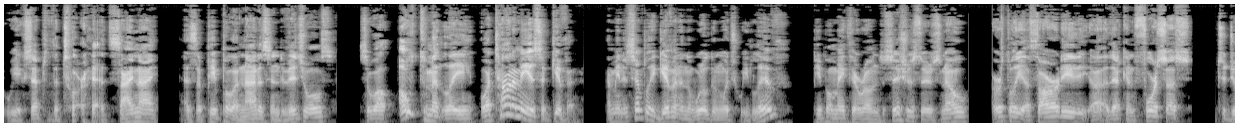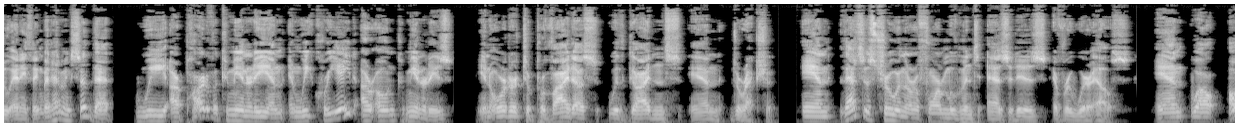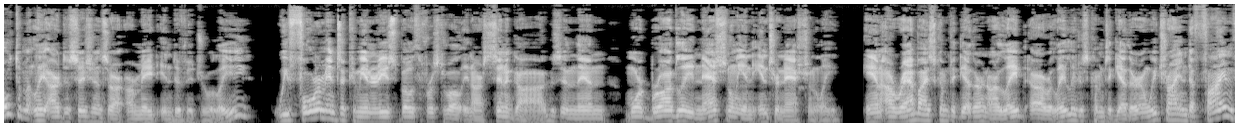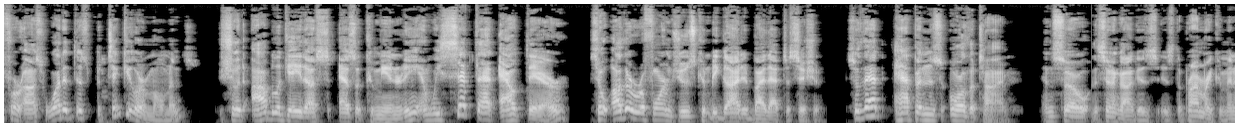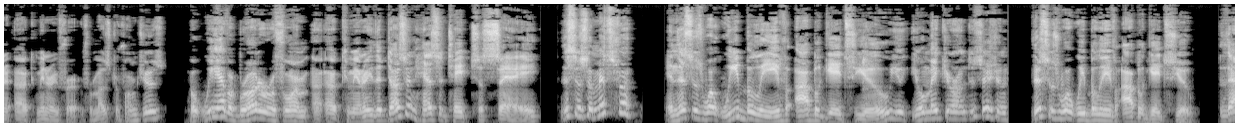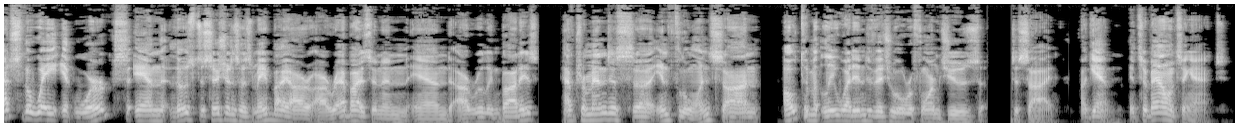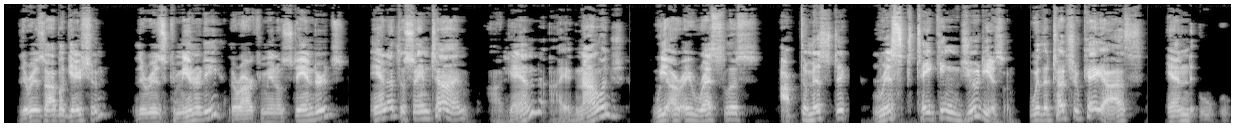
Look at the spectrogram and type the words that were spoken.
We accepted the Torah at Sinai as a people and not as individuals. So while ultimately autonomy is a given, I mean, it's simply a given in the world in which we live. People make their own decisions. There's no earthly authority uh, that can force us to do anything. But having said that, we are part of a community and, and we create our own communities in order to provide us with guidance and direction. And that's as true in the reform movement as it is everywhere else. And while ultimately our decisions are, are made individually, we form into communities both, first of all, in our synagogues and then more broadly, nationally and internationally. And our rabbis come together and our lay, our lay leaders come together and we try and define for us what at this particular moment should obligate us as a community. And we set that out there so other Reform Jews can be guided by that decision. So that happens all the time. And so the synagogue is, is the primary communi- uh, community for, for most Reform Jews. But we have a broader Reform uh, uh, community that doesn't hesitate to say, this is a mitzvah. And this is what we believe obligates you. you. You'll make your own decision. This is what we believe obligates you that's the way it works. And those decisions as made by our, our rabbis and, and, and our ruling bodies have tremendous uh, influence on ultimately what individual Reform Jews decide. Again, it's a balancing act. There is obligation. There is community. There are communal standards. And at the same time, again, I acknowledge we are a restless, optimistic, risk taking Judaism with a touch of chaos and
